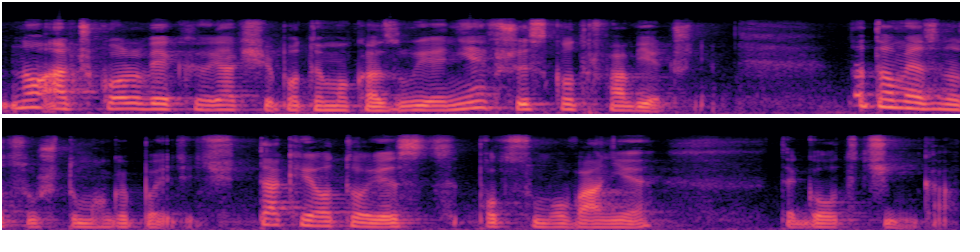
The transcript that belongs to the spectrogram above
No, aczkolwiek, jak się potem okazuje, nie wszystko trwa wiecznie. Natomiast, no cóż tu mogę powiedzieć. Takie oto jest podsumowanie tego odcinka.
